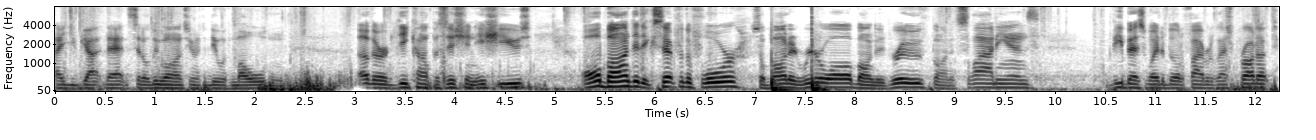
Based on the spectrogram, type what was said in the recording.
hey, you've got that instead of Luans, you have to deal with mold and other decomposition issues. All bonded except for the floor. So bonded rear wall, bonded roof, bonded slide ends. The best way to build a fiberglass product,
